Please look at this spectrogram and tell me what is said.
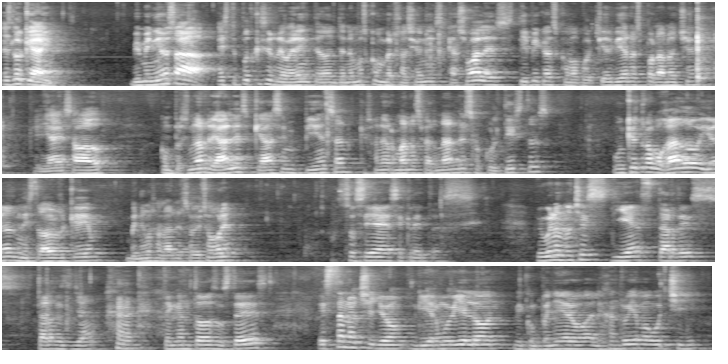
Es lo que hay. Bienvenidos a este podcast irreverente, donde tenemos conversaciones casuales, típicas como cualquier viernes por la noche, que ya es sábado, con personas reales que hacen, piensan que son hermanos Fernández, ocultistas, un que otro abogado y un administrador que venimos a hablarles hoy sobre Sociedades secretas. Muy buenas noches, días, tardes, tardes ya, tengan todos ustedes. Esta noche yo, Guillermo Villalón, mi compañero Alejandro Yamaguchi,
